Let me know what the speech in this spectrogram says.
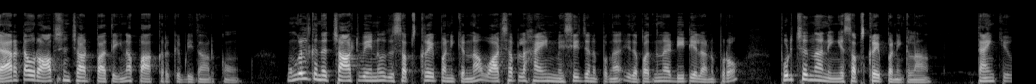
டேரெக்டாக ஒரு ஆப்ஷன் சார்ட் பார்த்தீங்கன்னா பார்க்குறக்கு இப்படி தான் இருக்கும். உங்களுக்கு இந்த சார்ட் வேணும் இது சப்ஸ்கிரைப் பண்ணிக்கணும்னா வாட்ஸ்அப்பில் ஹைன் மெசேஜ் அனுப்புங்க. இதை பற்றின டீட்டெயில் அனுப்புகிறோம் பிடிச்சிருந்தா நீங்கள் சப்ஸ்கிரைப் பண்ணிக்கலாம். தேங்க்யூ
